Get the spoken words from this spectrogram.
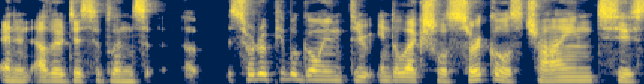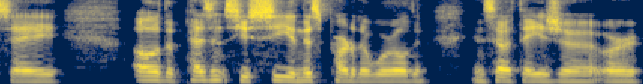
and in other disciplines, uh, sort of people going through intellectual circles trying to say, oh, the peasants you see in this part of the world, in, in South Asia or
